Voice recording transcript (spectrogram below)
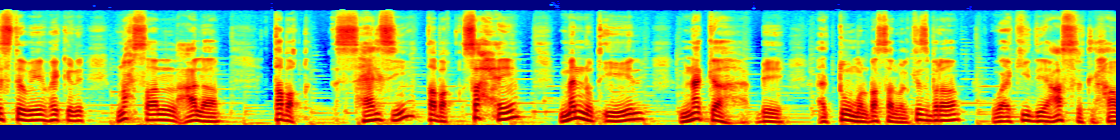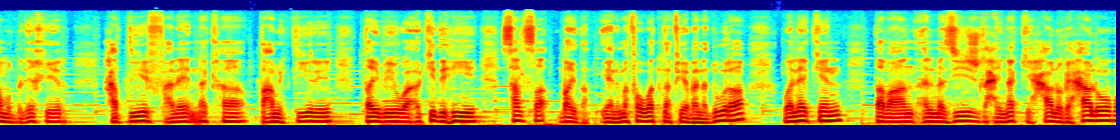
تستوي وهيك نحصل على طبق هيلسي طبق صحي منه تقيل منكه بالثوم والبصل والكزبرة وأكيد عصرة الحامض بالآخر. حتضيف عليه نكهة طعم كتيرة طيبة وأكيد هي صلصة بيضة. يعني ما فوتنا فيها بندورة ولكن طبعا المزيج رح ينكي حاله بحاله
